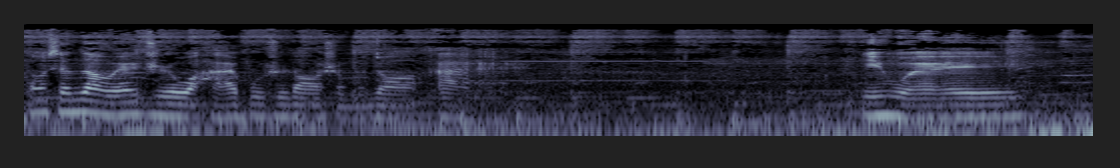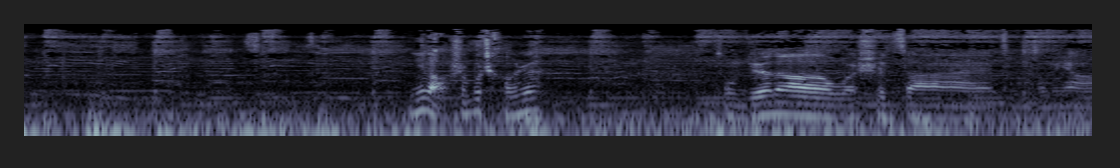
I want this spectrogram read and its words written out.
到现在为止我还不知道什么叫爱，因为你老是不承认，总觉得我是在怎么怎么样。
